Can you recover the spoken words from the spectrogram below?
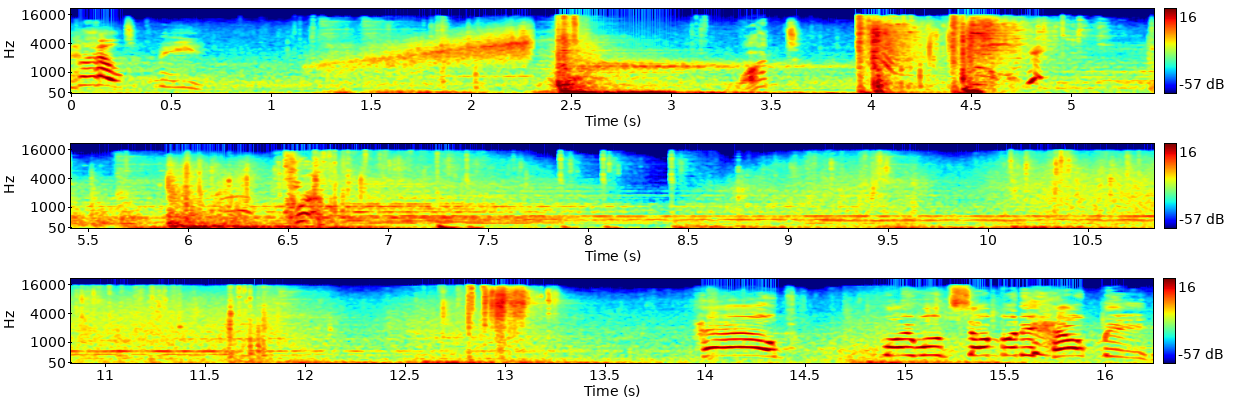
Help me! What? Crap! Help! Why won't somebody help me?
